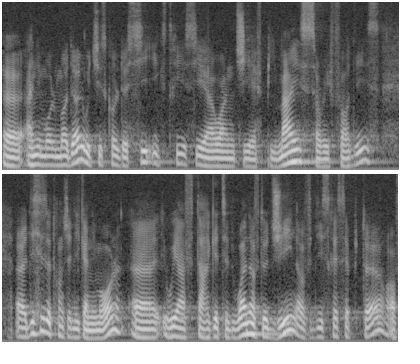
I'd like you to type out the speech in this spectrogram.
uh, animal model, which is called the CX3CR1 GFP mice. Sorry for this. Uh, this is a transgenic animal. Uh, we have targeted one of the gene of this receptor, of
